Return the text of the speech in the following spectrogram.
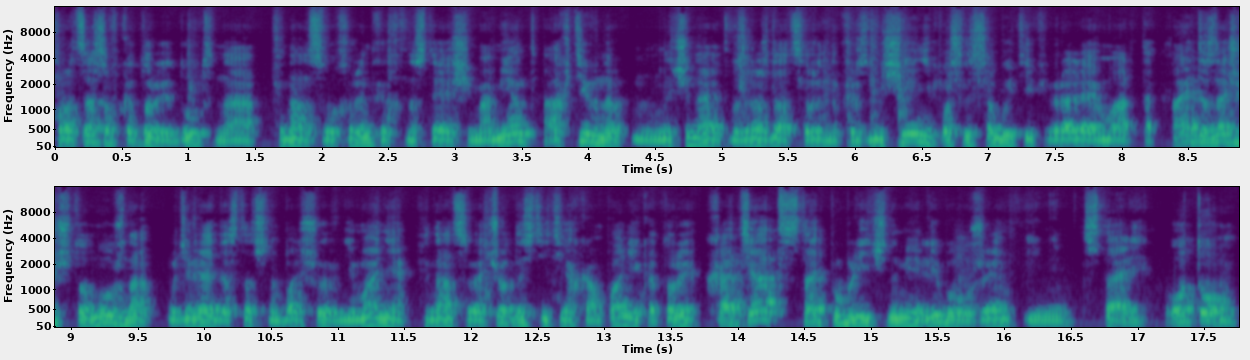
процессов, которые идут на финансовых рынках в настоящий момент. Активно начинает возрождаться рынок размещений после событий февраля и марта. А это значит, что нужно уделять достаточно большое внимание финансовой отчетности тех компаний, которые хотят стать публичными, либо уже ими стали. О том,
